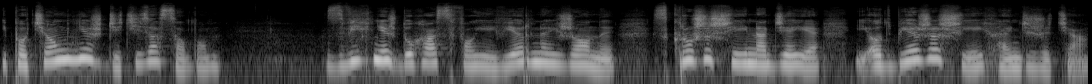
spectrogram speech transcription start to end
i pociągniesz dzieci za sobą. Zwichniesz ducha swojej wiernej żony, skruszysz jej nadzieję i odbierzesz jej chęć życia.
